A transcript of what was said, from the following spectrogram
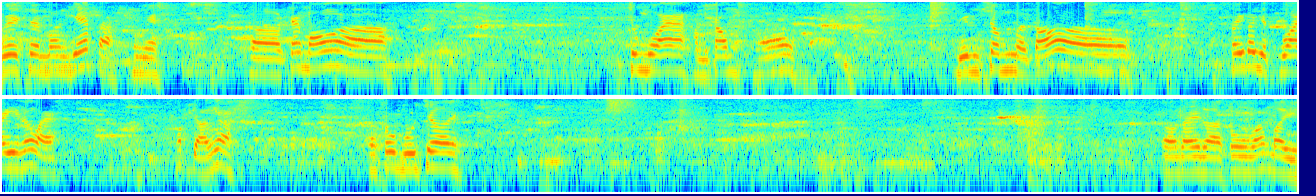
Ramen Z à? Nha các món à, Trung Hoa, Hồng Kông. À, Dim sum rồi có thấy có dịch quay nữa các bạn. Hấp dẫn à. Ở khu vui chơi. Ở đây là khu bán mì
